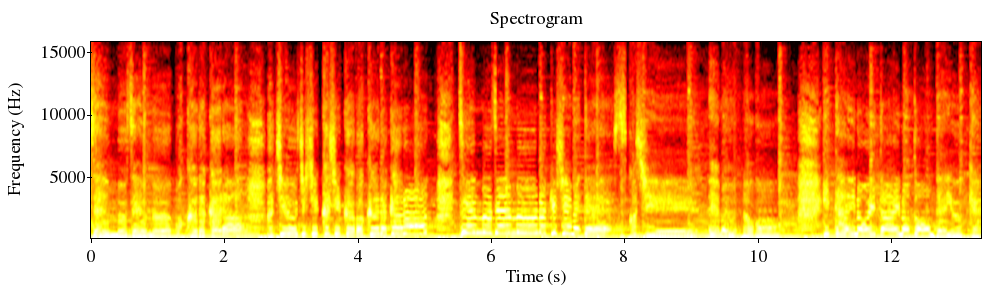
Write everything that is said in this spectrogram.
全部全部僕だから。宇宙自しくしく僕だから。全部全部抱きしめて。少し眠ろう。痛いの痛いの。飛んでゆけ。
